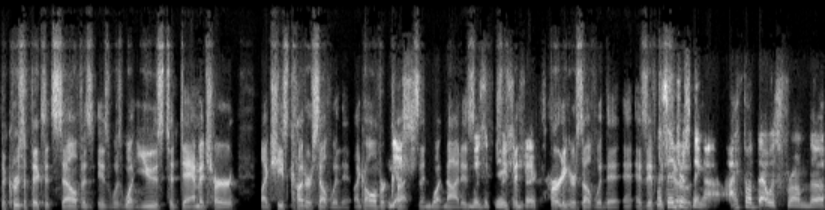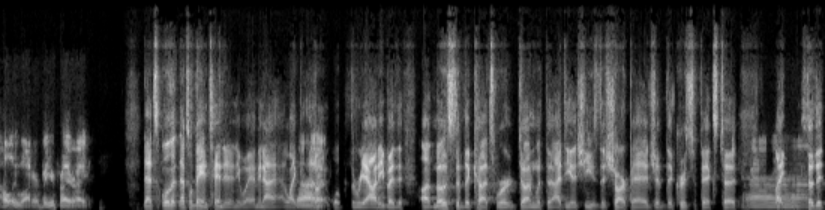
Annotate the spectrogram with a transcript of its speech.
the crucifix itself is is was what used to damage her like she's cut herself with it, like all of her cuts yes. and whatnot is was she's been hurting herself with it, as if that's show, interesting. I, I, thought that was from the holy water, but you're probably right. That's well, that's what they intended anyway. I mean, I like I don't know what the reality, but uh, most of the cuts were done with the idea that she used the sharp edge of the crucifix to uh, like so that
